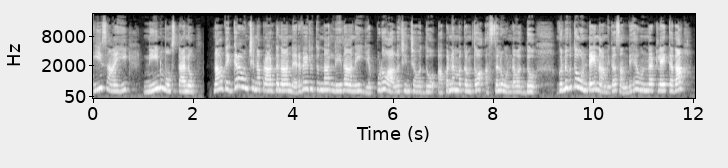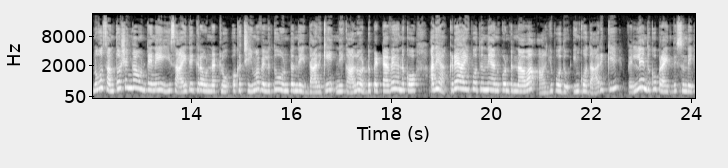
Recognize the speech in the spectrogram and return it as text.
ఈ సాయి నేను మోస్తాను. నా దగ్గర ఉంచిన ప్రార్థన నెరవేరుతుందా లేదా అని ఎప్పుడూ ఆలోచించవద్దు. అపనమ్మకంతో అస్సలు ఉండవద్దు. గునుగుతూ ఉంటే నా మీద సందేహం ఉన్నట్లే కదా. నువ్వు సంతోషంగా ఉంటేనే ఈ సాయి దగ్గర ఉన్నట్లు ఒక చీమ వెళుతూ ఉంటుంది. దానికి నీ కాలు అడ్డు పెట్టావే అనుకో. అది అక్కడే ఆగిపోతుంది అనుకుంటున్నావా? ఆగిపోదు. ఇంకో దారికి వెళ్ళేందుకు ప్రయత్నిస్తుంది.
